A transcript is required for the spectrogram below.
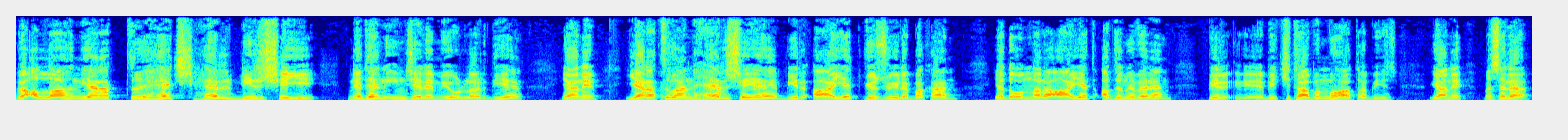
Ve Allah'ın yarattığı hiç her bir şeyi neden incelemiyorlar diye. Yani yaratılan her şeye bir ayet gözüyle bakan ya da onlara ayet adını veren bir e, bir kitabın muhatabıyız. Yani mesela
